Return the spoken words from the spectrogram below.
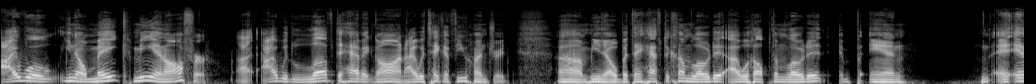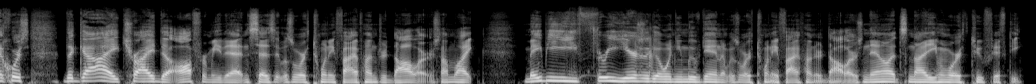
I will, you know, make me an offer. I, I would love to have it gone. I would take a few hundred, um, you know, but they have to come load it. I will help them load it, and and, and of course, the guy tried to offer me that and says it was worth twenty five hundred dollars. I'm like, maybe three years ago when you moved in, it was worth twenty five hundred dollars. Now it's not even worth two fifty.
